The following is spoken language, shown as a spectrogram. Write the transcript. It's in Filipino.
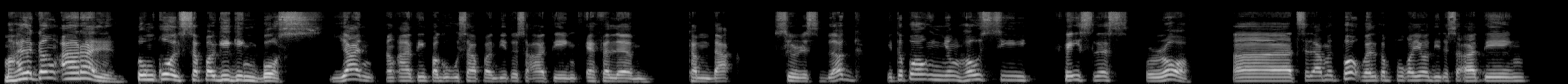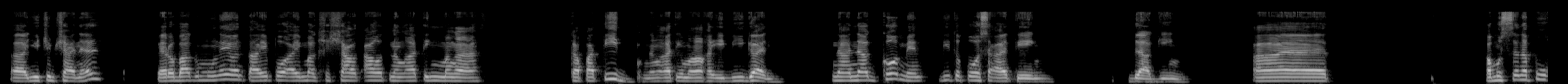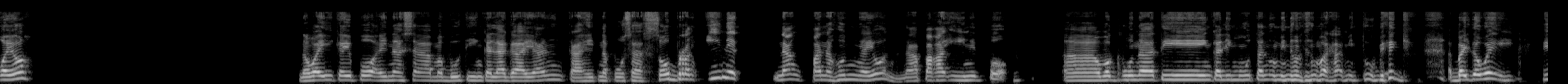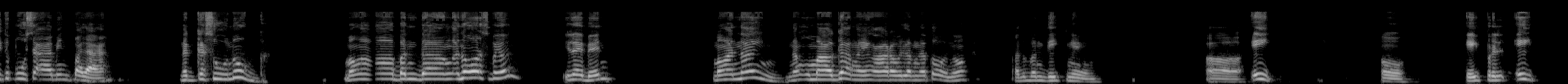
Mahalagang aral tungkol sa pagiging boss. Yan ang ating pag-uusapan dito sa ating FLM Comeback Series Vlog. Ito po ang inyong host si Faceless Raw. At salamat po, welcome po kayo dito sa ating uh, YouTube channel. Pero bago muna yon, tayo po ay mag-shoutout ng ating mga kapatid, ng ating mga kaibigan na nag-comment dito po sa ating vlogging. At Kamusta na po kayo? Naway kayo po ay nasa mabuting kalagayan kahit na po sa sobrang init ng panahon ngayon. Napakainit po. Ah, wag po nating kalimutan uminom ng maraming tubig. By the way, dito po sa amin pala, nagkasunog. Mga bandang, ano oras ba yon? 11? Mga 9 ng umaga, ngayong araw lang na to, no? Ano bang date ngayon? Ah, 8. Oh, April 8.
